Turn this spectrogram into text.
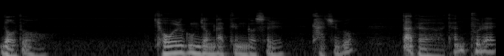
너도 겨울 궁전 같은 것을 가지고 따뜻한 불에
